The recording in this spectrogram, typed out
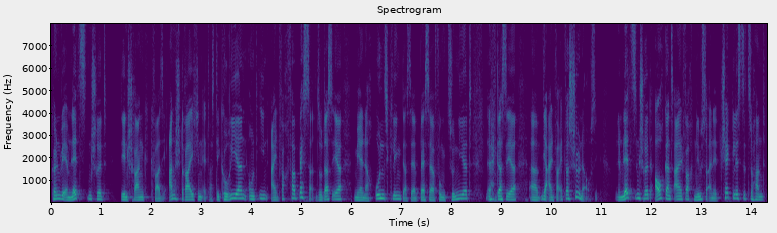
können wir im letzten Schritt den Schrank quasi anstreichen, etwas dekorieren und ihn einfach verbessern, sodass er mehr nach uns klingt, dass er besser funktioniert, dass er äh, ja einfach etwas schöner aussieht. Und im letzten Schritt auch ganz einfach, nimmst du eine Checkliste zur Hand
